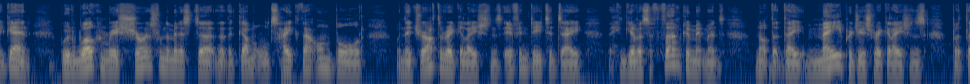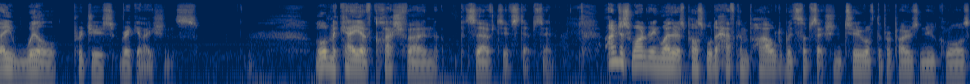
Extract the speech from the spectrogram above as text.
Again, we would welcome reassurance from the Minister that the government will take that on board when they draft the regulations, if indeed today they can give us a firm commitment, not that they may produce regulations, but they will produce regulations. Lord Mackay of Clashfern Conservative steps in. I'm just wondering whether it's possible to have compiled with subsection 2 of the proposed new clause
